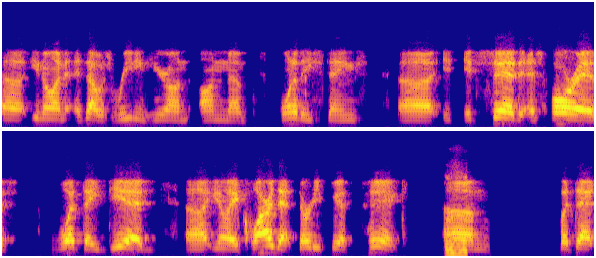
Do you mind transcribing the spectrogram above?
Uh, you know, and as I was reading here on on um, one of these things, uh, it, it said as far as what they did, uh, you know, they acquired that 35th pick, Mhm. um, but that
